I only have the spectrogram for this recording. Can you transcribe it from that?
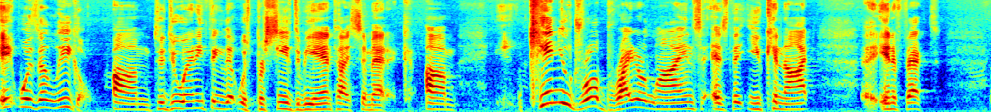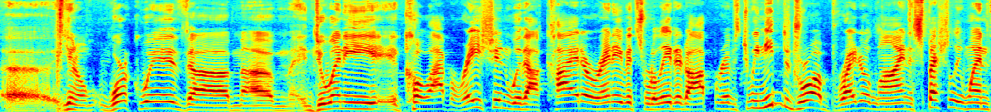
it was illegal um, to do anything that was perceived to be anti-Semitic. Um, can you draw brighter lines as that you cannot? In effect, uh, you know, work with, um, um, do any collaboration with Al Qaeda or any of its related operatives? Do we need to draw a brighter line, especially when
